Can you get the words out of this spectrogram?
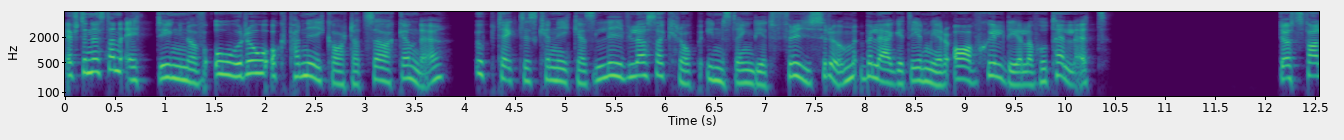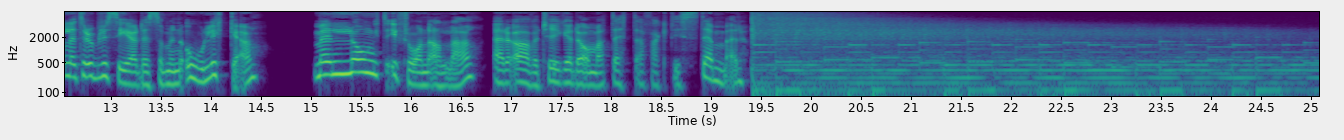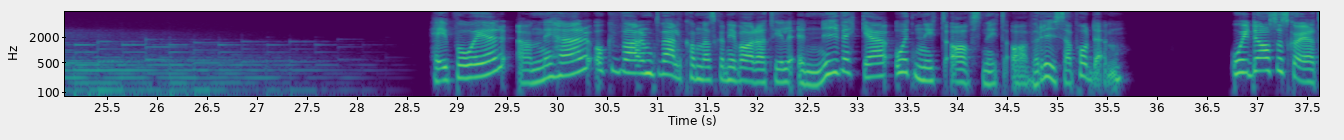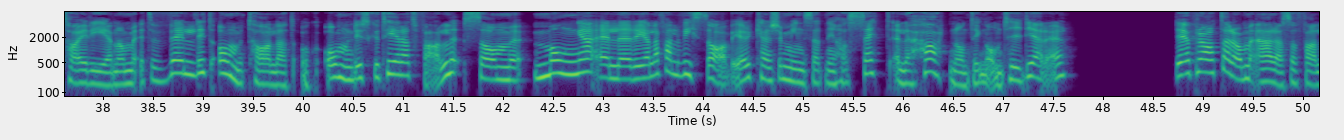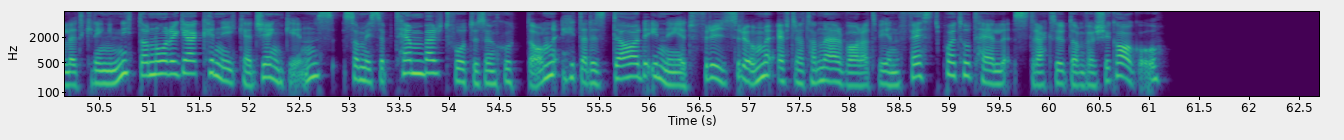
Efter nästan ett dygn av oro och panikartat sökande upptäcktes Kanikas livlösa kropp instängd i ett frysrum beläget i en mer avskild del av hotellet. Dödsfallet rubricerades som en olycka, men långt ifrån alla är övertygade om att detta faktiskt stämmer. Hej på er! Annie här och varmt välkomna ska ni vara till en ny vecka och ett nytt avsnitt av Rysapodden. Och idag så ska jag ta er igenom ett väldigt omtalat och omdiskuterat fall som många, eller i alla fall vissa av er, kanske minns att ni har sett eller hört någonting om tidigare. Det jag pratar om är alltså fallet kring 19-åriga Kanika Jenkins som i september 2017 hittades död inne i ett frysrum efter att ha närvarat vid en fest på ett hotell strax utanför Chicago.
